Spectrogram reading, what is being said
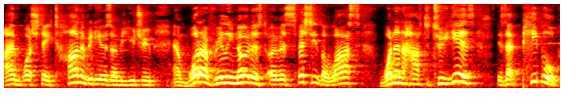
I've watched a ton of videos over YouTube, and what I've really noticed over especially the last one and a half to two years is that people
